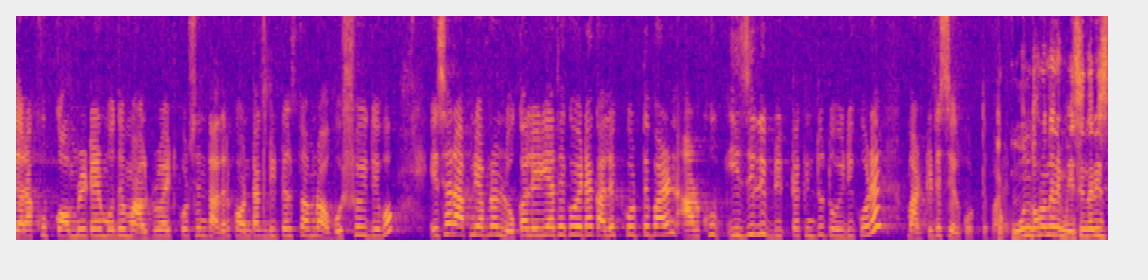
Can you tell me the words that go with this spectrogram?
যারা খুব কম রেটের মধ্যে মাল প্রোভাইড করছেন তাদের কন্ট্যাক্ট ডিটেলস তো আমরা অবশ্যই দেবো। এছাড়া আপনি আপনার লোকাল এরিয়া থেকেও এটা কালেক্ট করতে পারেন আর খুব ইজিলি ব্রিকটা কিন্তু তৈরি করে মার্কেটে সেল করতে পারেন। কোন ধরনের মেশিনারিজ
